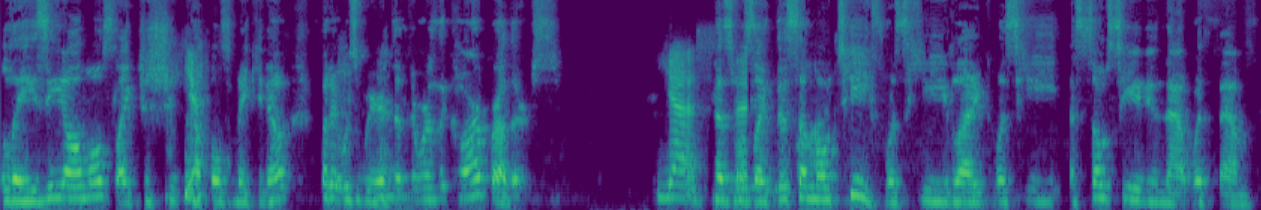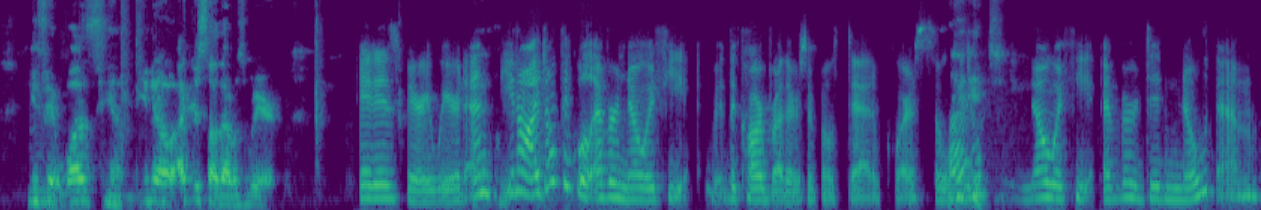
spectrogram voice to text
lazy, almost like just shoot Yeah. couples making out. But it was weird that there were the Carr brothers. Yes. Because it was like this a motif. Was he like was he associating that with them? If Hmm. it was him, you know, I just thought that was weird. It is very weird. And you know, I don't think we'll ever know if he the Carr brothers are both dead, of course. So we don't really know if he ever did know them,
